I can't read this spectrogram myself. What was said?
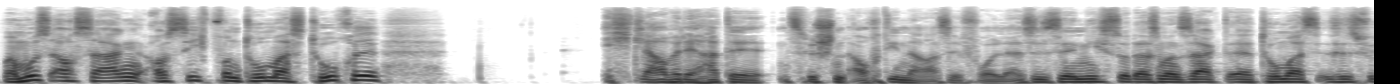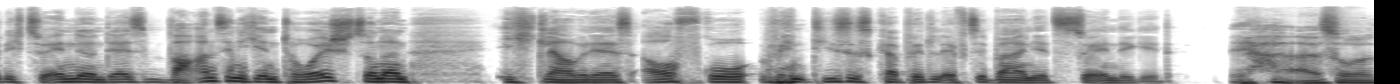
Man muss auch sagen, aus Sicht von Thomas Tuchel, ich glaube, der hatte inzwischen auch die Nase voll. Also es ist ja nicht so, dass man sagt, äh, Thomas, es ist für dich zu Ende und der ist wahnsinnig enttäuscht, sondern ich glaube, der ist auch froh, wenn dieses Kapitel FC Bayern jetzt zu Ende geht. Ja, also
